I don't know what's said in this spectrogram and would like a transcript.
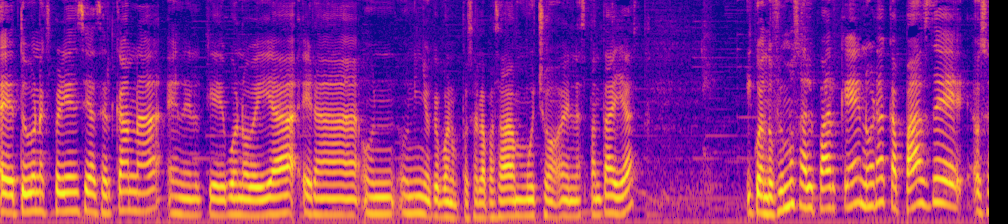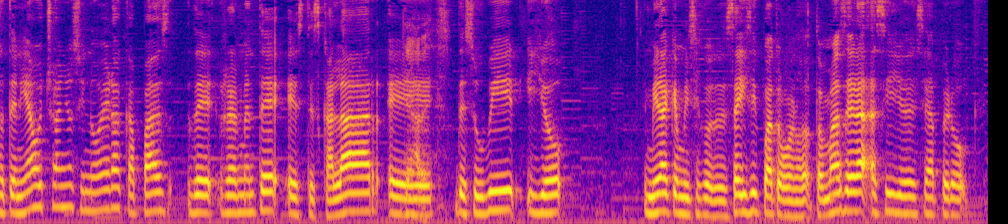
eh, tuve una experiencia cercana en el que, bueno, veía, era un, un niño que, bueno, pues se la pasaba mucho en las pantallas. Y cuando fuimos al parque no era capaz de, o sea, tenía ocho años y no era capaz de realmente este, escalar, eh, de subir. Y yo, mira que mis hijos de seis y cuatro, bueno, Tomás era así, yo decía, pero ¿qué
